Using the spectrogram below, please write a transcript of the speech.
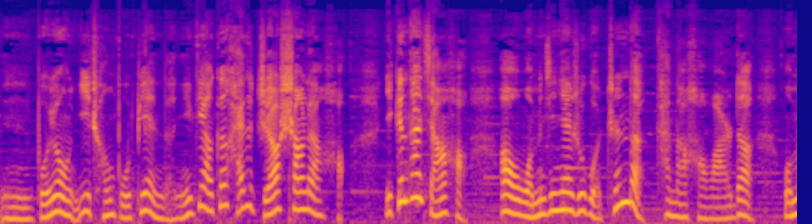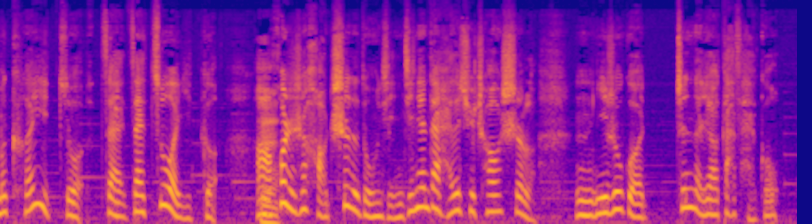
嗯，不用一成不变的，你一定要跟孩子只要商量好，你跟他讲好哦，我们今天如果真的看到好玩的，我们可以做再再做一个啊，或者是好吃的东西。你今天带孩子去超市了，嗯，你如果真的要大采购，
